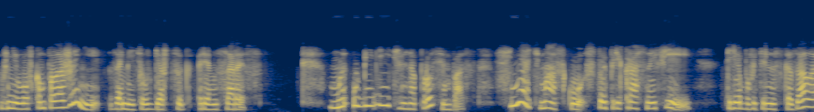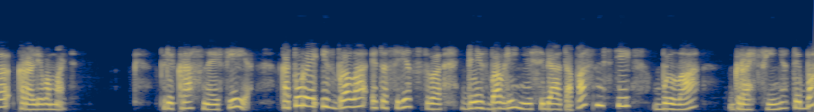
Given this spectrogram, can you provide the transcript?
в неловком положении, заметил герцог Ренсарес. Мы убедительно просим вас снять маску с той прекрасной феи, требовательно сказала королева мать. Прекрасная фея, которая избрала это средство для избавления себя от опасности, была графиня Теба.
